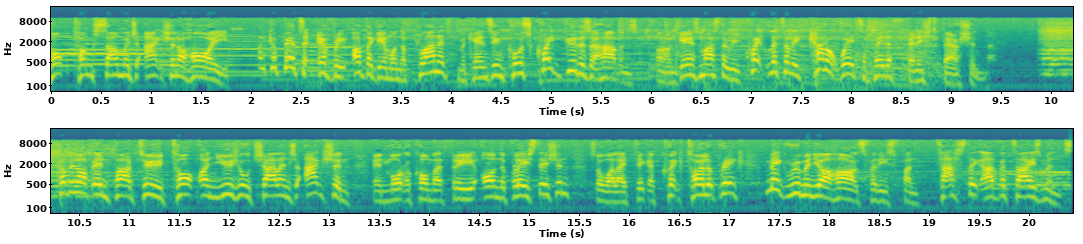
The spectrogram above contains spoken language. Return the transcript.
top tongue sandwich action ahoy. And compared to every other game on the planet, McKenzie & Co's quite good as it happens. And on Games Master, we quite literally cannot wait to play the finished version. Coming up in part two, top unusual challenge action in Mortal Kombat 3 on the PlayStation. So while I take a quick toilet break, make room in your hearts for these fantastic advertisements.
